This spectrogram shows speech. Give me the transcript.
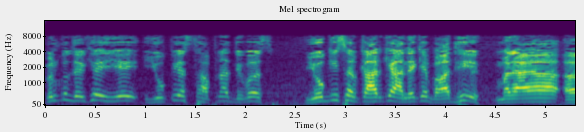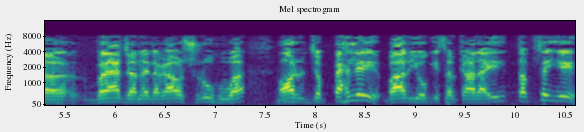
बिल्कुल, देखिए, ये यूपी स्थापना दिवस योगी सरकार के आने के बाद ही मनाया मनाया जाने लगा और शुरू हुआ। और जब पहले बार योगी सरकार आई, तब से ये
